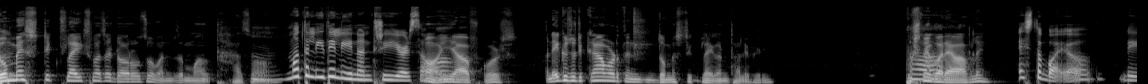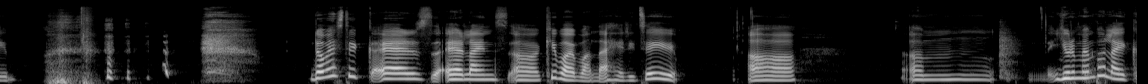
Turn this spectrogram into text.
डोमेस्टिक फ्लाइट्समा चाहिँ डराउँछौ भनेर चाहिँ मलाई थाहा छ। म त लिँदै लिएन नि थ्री इयर्ससम्म अँ या अफकोर्स अनि एकैचोटि कहाँबाट त डोमेस्टिक फ्लाइ गर्न थाल्यो फेरि? पुस्नै गरे आफूलाई? यस्तो भयो बेब डोमेस्टिक एयर्स एयरलाइन्स के भयो भन्दाखेरि चाहिँ यु रिमेम्बर लाइक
